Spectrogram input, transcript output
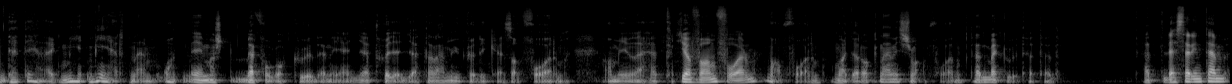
de tényleg mi, miért nem? Ott, én most be fogok küldeni egyet, hogy egyáltalán működik ez a form, ami lehet. Ja, van form? Van form. Magyaroknál is van form. Tehát beküldheted. Hát... De szerintem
